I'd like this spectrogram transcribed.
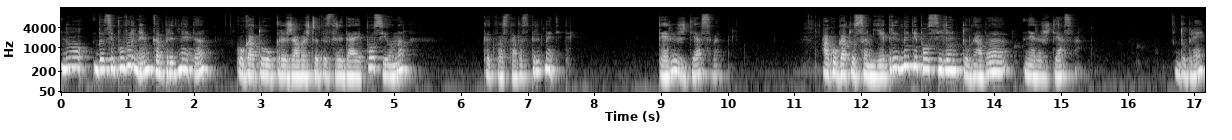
Но да се повърнем към предмета, когато окръжаващата среда е по-силна, какво става с предметите? Те ръждясват. А когато самия предмет е по-силен, тогава не ръждясва. Добре.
